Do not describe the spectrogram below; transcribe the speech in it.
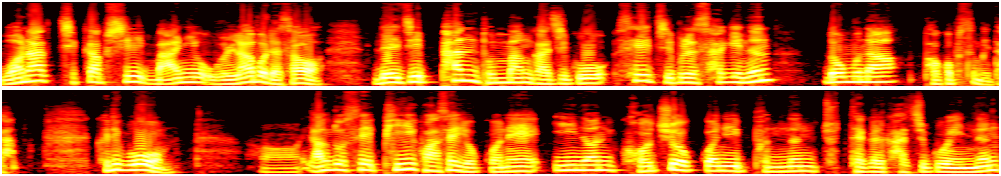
워낙 집값이 많이 올라버려서 내 집 판 돈만 가지고 새 집을 사기는 너무나 버겁습니다. 그리고 어, 양도세 비과세 요건에 2년 거주 요건이 붙는 주택을 가지고 있는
